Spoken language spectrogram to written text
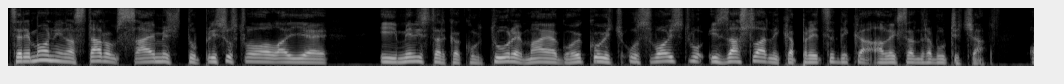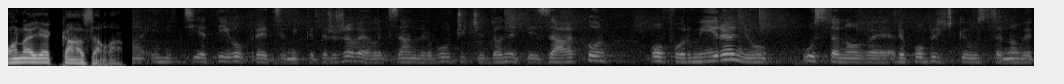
Ceremoniji na Starom sajmištu prisustvovala je i ministarka kulture Maja Gojković u svojstvu i zaslanika predsednika Aleksandra Vučića. Ona je kazala. Inicijativu predsednika države Aleksandra Vučića doneti zakon o formiranju ustanove, Republičke ustanove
